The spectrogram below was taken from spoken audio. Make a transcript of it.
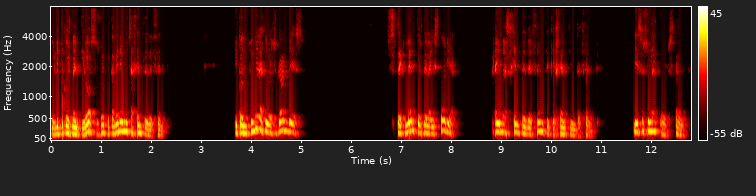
políticos mentirosos, ¿no? pero también hay mucha gente decente. Y cuando tú miras de los grandes segmentos de la historia, hay más gente decente que gente indecente. Y eso es una constante.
